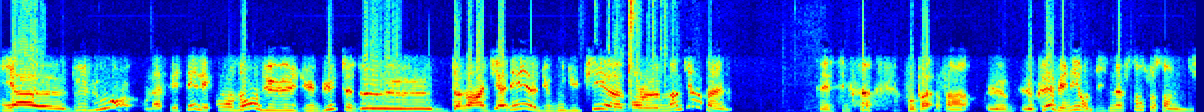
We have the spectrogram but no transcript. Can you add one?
il y a euh, deux jours, on a fêté les 11 ans du, du but de d'Amara euh, du bout du pied euh, pour le maintien quand même. C'est, pas, faut pas, enfin, le, le, club est né en 1970.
